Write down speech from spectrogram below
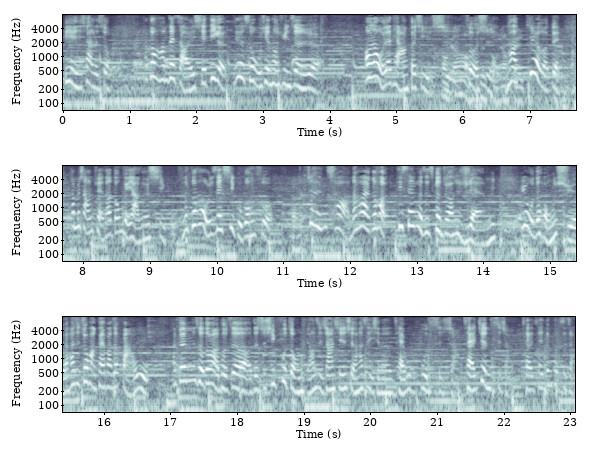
变一下的时候，他刚好他们在找一些第一个那个时候无线通讯正热，哦，那我在台湾科技是哦刚好是做事然后第二个对他们想转到东北亚跟戏谷，那刚好我就在戏谷工作，哦就很巧。那后来刚好第三个是更重要是人，因为我的同学他是中航开发的法务，他跟那时候东亚投资的的执行副总杨子江先生，他是以前的财务部次长、财政次长、财财政部次长。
